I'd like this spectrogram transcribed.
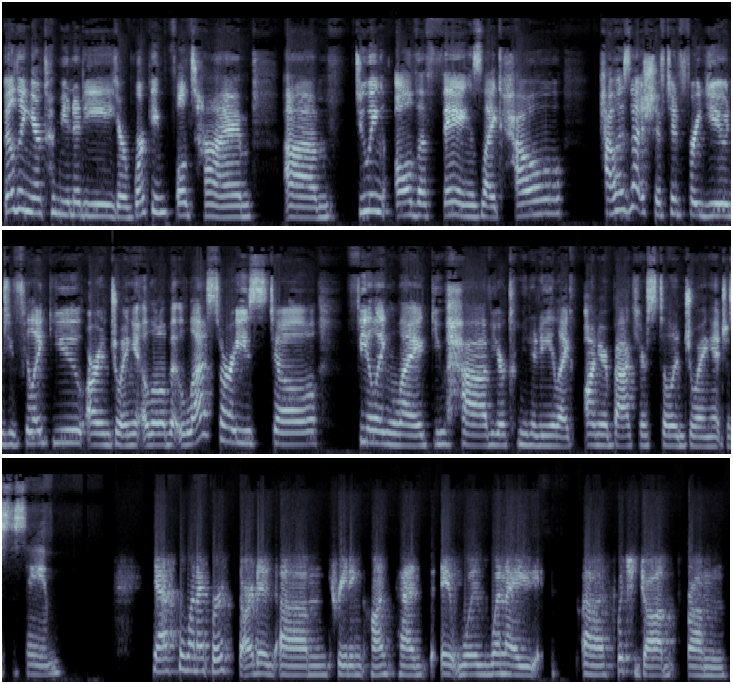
building your community, you're working full time, um, doing all the things. Like how how has that shifted for you? Do you feel like you are enjoying it a little bit less, or are you still feeling like you have your community like on your back? You're still enjoying it just the same. Yeah. So when I first started um, creating content, it was when I uh, switched jobs from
